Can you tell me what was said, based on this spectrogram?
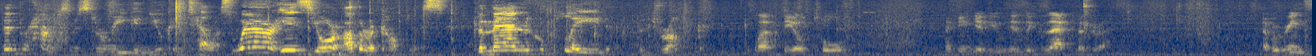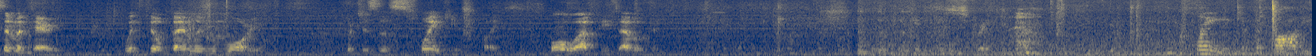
Then perhaps, Mr. Regan, you can tell us where is your other accomplice? The man who played the drunk. Lefty O'Toole. I can give you his exact address. Evergreen Cemetery, Whitfield Family Memorial, which is the swankiest place all lefties ever been. Straight. Claim that the body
